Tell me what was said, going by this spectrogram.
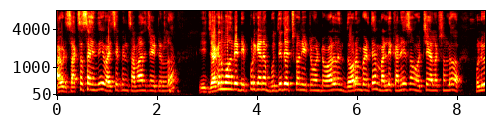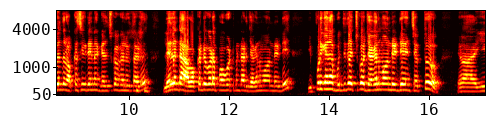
ఆవిడ సక్సెస్ అయింది వైసీపీని సమాధి చేయటంలో. ఈ జగన్మోహన్ రెడ్డి ఇప్పటికైనా బుద్ధి తెచ్చుకొని ఇటువంటి వాళ్ళని దూరం పెడితే మళ్ళీ కనీసం వచ్చే ఎలక్షన్లో పులివెందులు ఒక్క సీట్ అయినా గెలుచుకోగలుగుతాడు. లేదంటే ఆ ఒక్కటి కూడా పోగొట్టుకుంటాడు జగన్మోహన్ రెడ్డి. ఇప్పటికైనా బుద్ధి తెచ్చుకో జగన్మోహన్ రెడ్డి అని చెప్తూ ఈ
